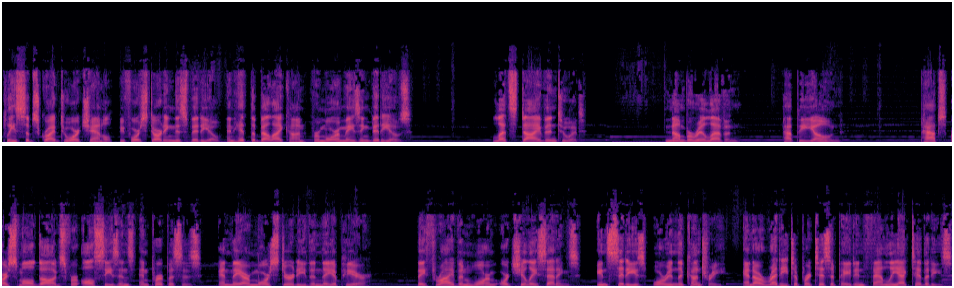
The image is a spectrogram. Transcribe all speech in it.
Please subscribe to our channel before starting this video and hit the bell icon for more amazing videos. Let's dive into it. Number 11. Papillon. Paps are small dogs for all seasons and purposes, and they are more sturdy than they appear. They thrive in warm or chilly settings, in cities or in the country, and are ready to participate in family activities.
